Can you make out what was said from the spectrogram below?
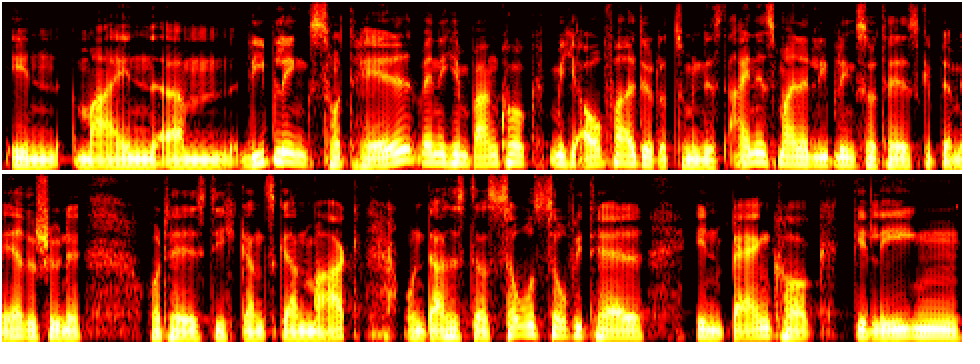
in mein ähm, Lieblingshotel, wenn ich in Bangkok mich aufhalte, oder zumindest eines meiner Lieblingshotels. Es gibt ja mehrere schöne Hotels, die ich ganz gern mag, und das ist das So Sofitel in Bangkok, gelegen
